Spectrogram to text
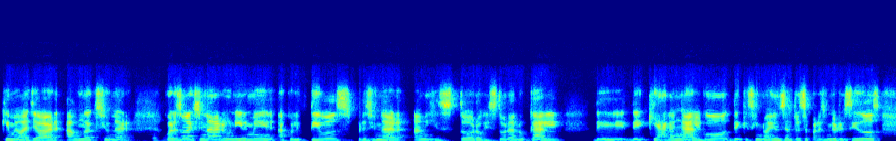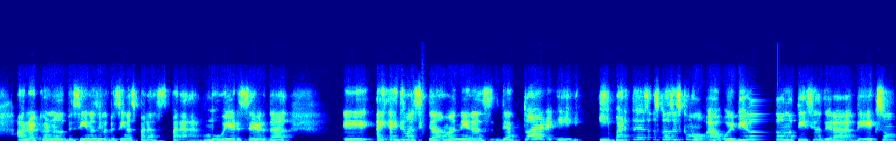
que me va a llevar a un accionar. Ajá. ¿Cuál es un accionar? Unirme a colectivos, presionar a mi gestor o gestora local de, de que hagan algo, de que si no hay un centro de separación de residuos, hablar con los vecinos y las vecinas para, para moverse, ¿verdad? Eh, hay, hay, demasiadas maneras de actuar y, y, parte de esas cosas es como, ah, hoy vi dos noticias de, era de Exxon,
